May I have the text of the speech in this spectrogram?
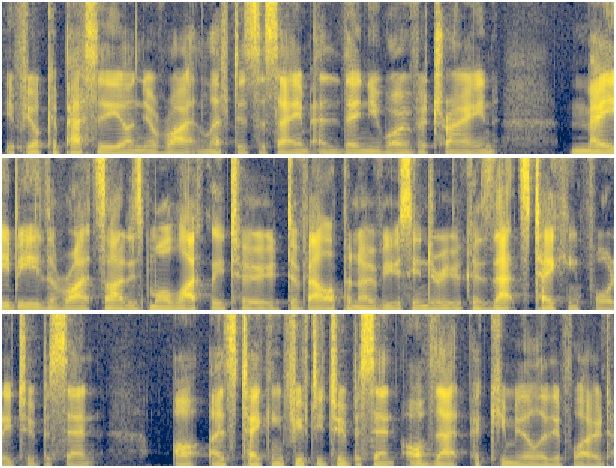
if your capacity on your right and left is the same, and then you overtrain, maybe the right side is more likely to develop an overuse injury because that's taking 42%, it's taking 52% of that accumulative load.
